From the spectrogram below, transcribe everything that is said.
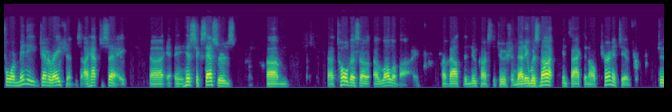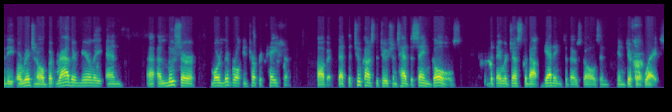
for many generations, I have to say, uh, his successors um, uh, told us a, a, lullaby about the new Constitution, that it was not, in fact, an alternative to the original, but rather merely an, uh, a looser, more liberal interpretation of it, that the two constitutions had the same goals, but they were just about getting to those goals in, in different ways.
